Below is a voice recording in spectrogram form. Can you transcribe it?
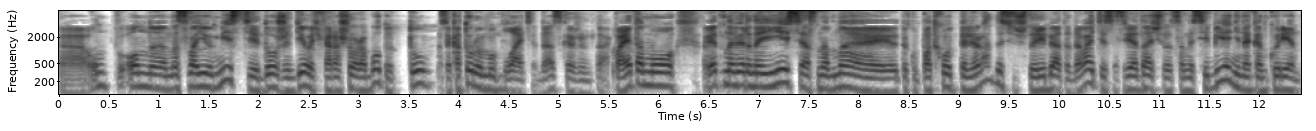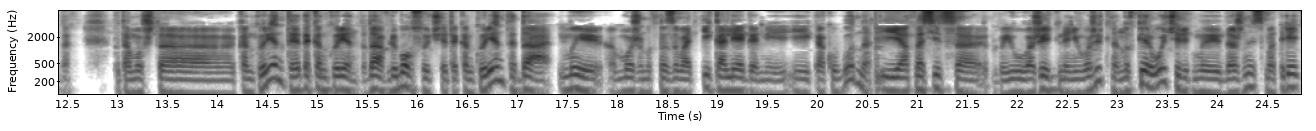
а, он, он на своем своем месте должен делать хорошо работу, ту, за которую ему платят, да, скажем так. Поэтому это, наверное, и есть основной такой подход толерантности, что, ребята, давайте сосредотачиваться на себе, а не на конкурентах, потому что конкуренты – это конкуренты. Да, в любом случае это конкуренты, да, мы можем их называть и коллегами, и как угодно, и относиться и уважительно, и неуважительно, но в первую очередь мы должны смотреть,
